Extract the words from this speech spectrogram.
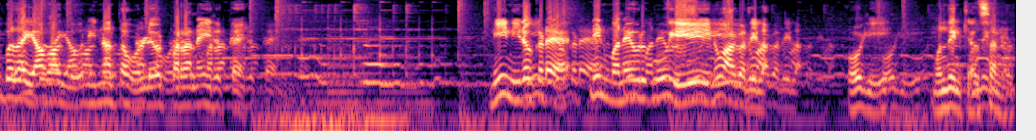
ದೈವಬಲ ಯಾವಾಗಲೂ ನಿನ್ನಂತ ಒಳ್ಳೆಯವ್ರ ಪರನೇ ಇರುತ್ತೆ. ನೀನ್ ಇರೋ ಕಡೆ ನಿನ್ ಮನೆಯವ್ರಿಗೂ ಏನೂ ಆಗೋದಿಲ್ಲ. ಹೋಗಿ ಮುಂದಿನ ಕೆಲಸ ನೋಡು.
